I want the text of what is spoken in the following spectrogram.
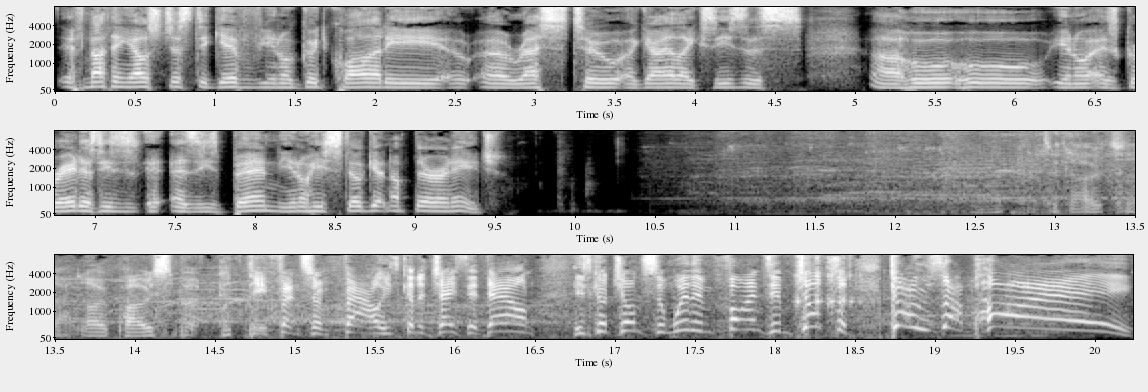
if nothing else, just to give you know good quality uh, rest to a guy like Zisis, uh, who who you know as great as he's as he's been, you know, he's still getting up there in age. to go to that low post, but good defense and foul. He's going to chase it down. He's got Johnson with him, finds him. Johnson goes up high.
